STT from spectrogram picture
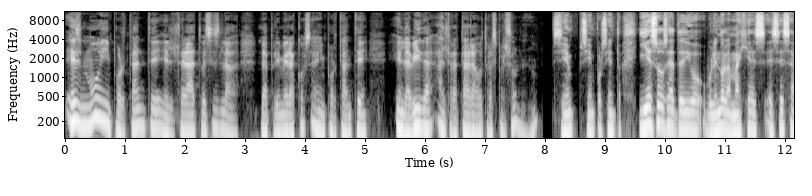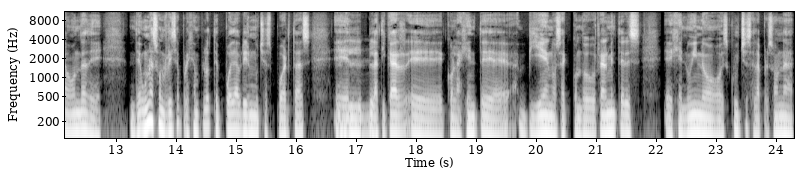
es muy importante el trato, esa es la, primera cosa importante en la vida al tratar a otras personas, ¿no? 100%. Y eso, o sea, te digo, volviendo a la magia, es, es esa onda de, de una sonrisa, por ejemplo, te puede abrir muchas puertas. El platicar eh, con la gente bien, o sea, cuando realmente eres eh, genuino o escuchas a la persona,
